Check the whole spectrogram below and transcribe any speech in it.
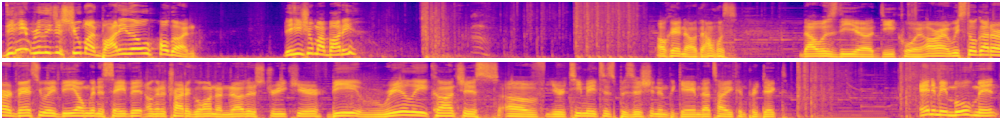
Did he really just shoot my body, though? Hold on. Did he shoot my body? Okay, no, that was... That was the uh, decoy. All right, we still got our advanced UAV. I'm going to save it. I'm going to try to go on another streak here. Be really conscious of your teammates' position in the game. That's how you can predict enemy movement.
